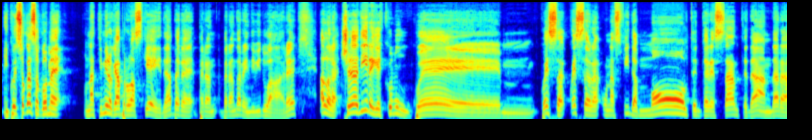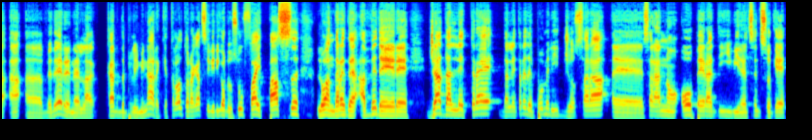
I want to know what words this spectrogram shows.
in questo caso, come un attimino che apro la scheda per, per, per, andare a individuare. Allora, c'è da dire che comunque mh, mm, questa, questa, è una sfida molto interessante da andare a, a, vedere nella card preliminare, che tra l'altro ragazzi vi ricordo su Fight Pass lo andrete a vedere già dalle 3, dalle 3 del pomeriggio sarà, eh, saranno operativi, nel senso che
